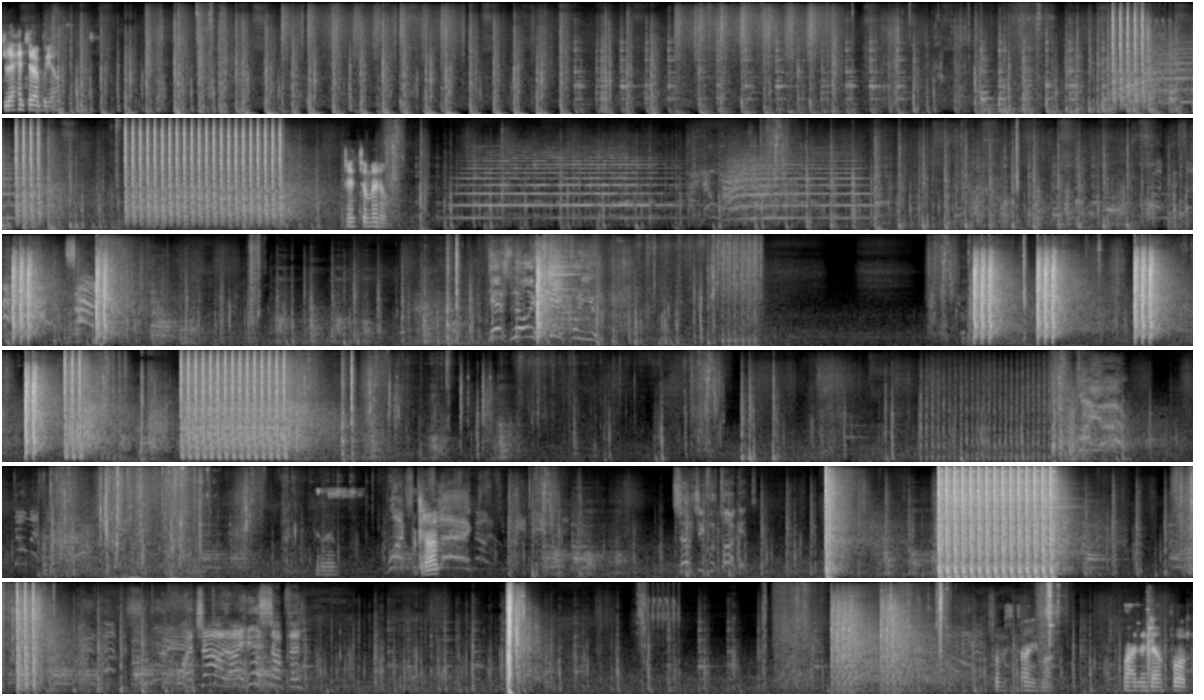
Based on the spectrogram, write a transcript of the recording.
انت للحين تلعب وياه انتو منو؟ تراب. Watch out, I hear something! الثاني هناك واحد عنده ام 4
